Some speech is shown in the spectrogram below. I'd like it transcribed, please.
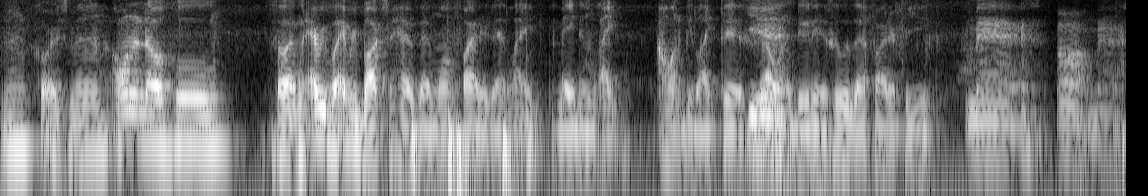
Man, of course, man. I want to know who. So like when every every boxer has that one fighter that like made them like, I want to be like this. Yeah. I want to do this. Who was that fighter for you? man, oh man.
